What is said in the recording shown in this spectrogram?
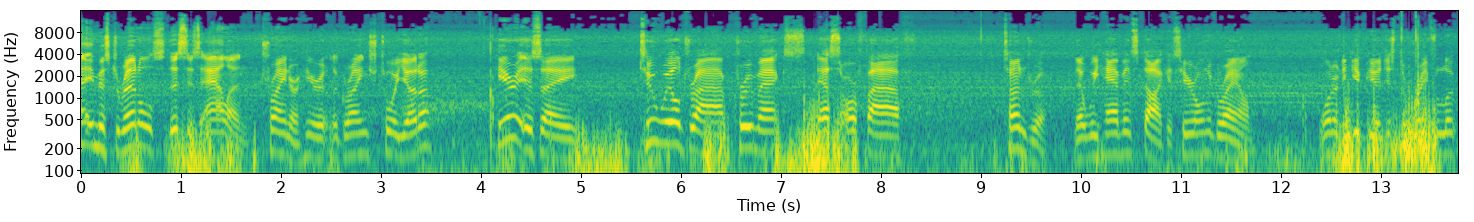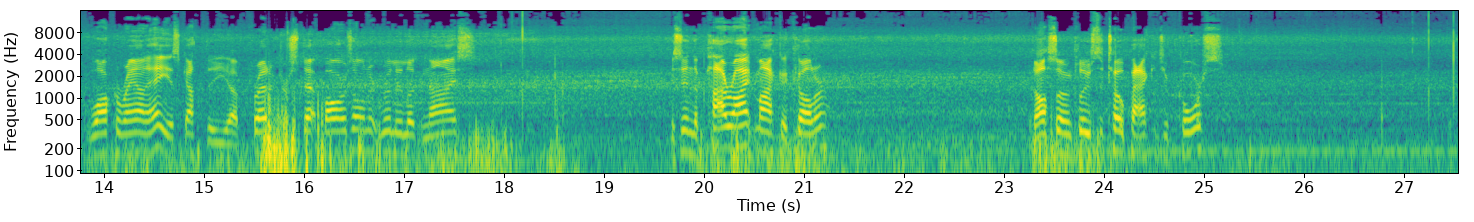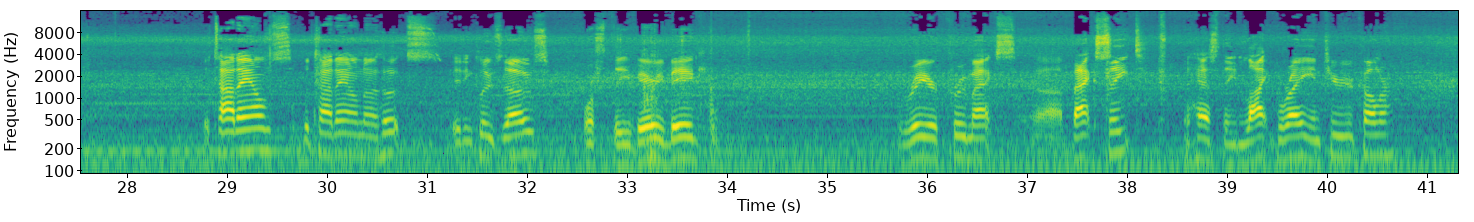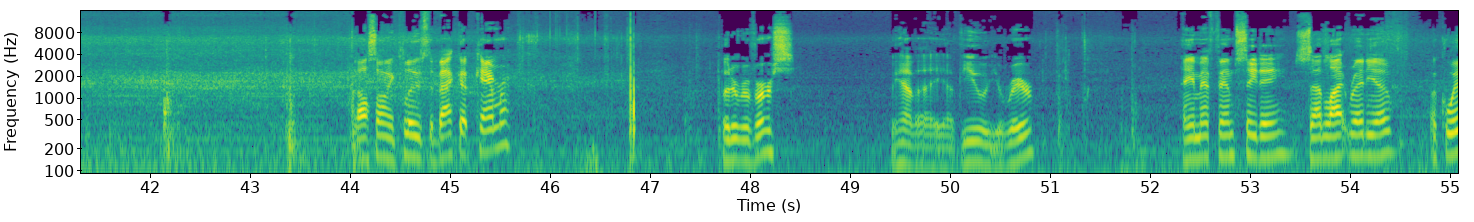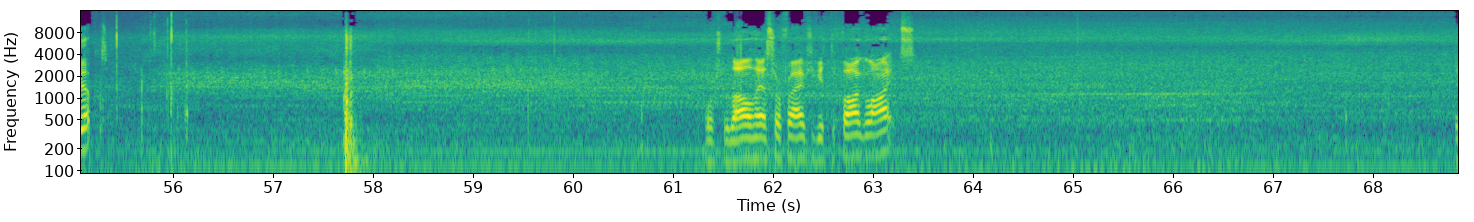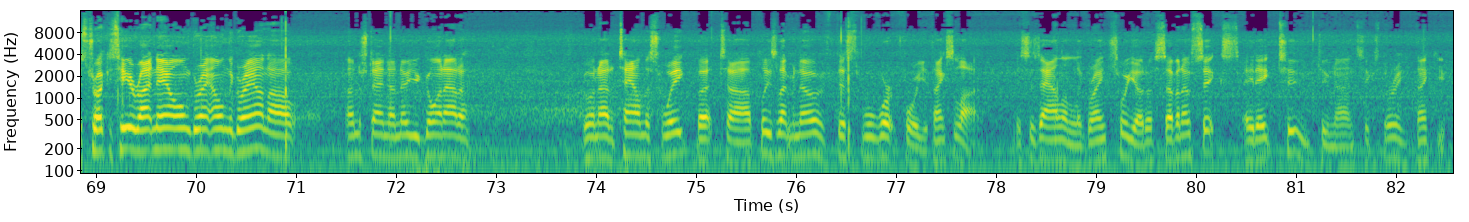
Hey, Mr. Reynolds, this is Alan, Trainer here at LaGrange Toyota. Here is a two-wheel drive CrewMax SR5 Tundra that we have in stock. It's here on the ground. Wanted to give you just a brief look, walk around. Hey, it's got the uh, Predator step bars on it, really look nice. It's in the pyrite mica color. It also includes the tow package, of course. The tie downs, the tie down uh, hooks, it includes those. Of course, the very big rear CrewMax uh, back seat that has the light gray interior color. It also includes the backup camera. Put it reverse. We have a, a view of your rear. AM, FM, CD, satellite radio equipped. Of course, with all SR5s, you get the fog lights. This truck is here right now on, on the ground. I understand. I know you're going out of going out of town this week, but uh, please let me know if this will work for you. Thanks a lot. This is Alan LaGrange Toyota, 706-882-2963. Thank you.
